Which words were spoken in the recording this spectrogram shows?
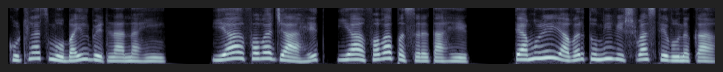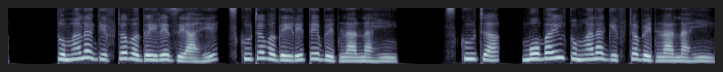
कुठलाच मोबाईल भेटणार नाही. या अफवा ज्या आहेत या अफवा पसरत आहेत. त्यामुळे यावर तुम्ही विश्वास ठेवू नका. तुम्हाला गिफ्ट वगैरे जे आहे स्कूटर वगैरे ते भेटणार नाही. स्कूटर मोबाईल तुम्हाला गिफ्ट भेटणार नाही.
